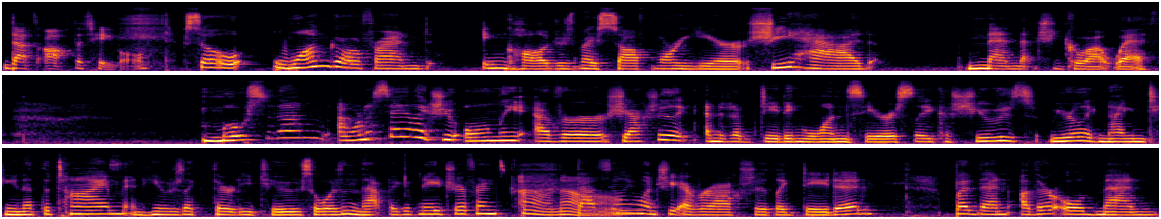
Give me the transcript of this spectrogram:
that's off the table So one girlfriend in college was my sophomore year. She had men that she'd go out with. Most of them, I want to say like she only ever she actually like ended up dating one seriously because she was we were like 19 at the time and he was like 32, so it wasn't that big of an age difference. Oh, no. That's the only one she ever actually like dated. But then other old men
